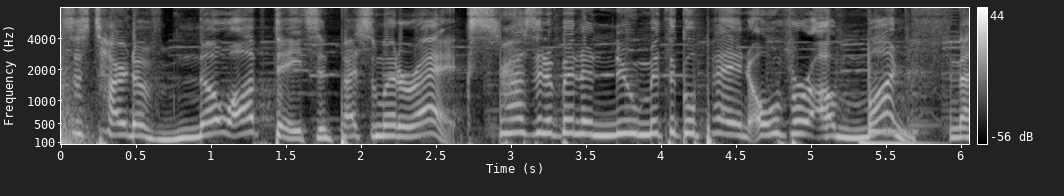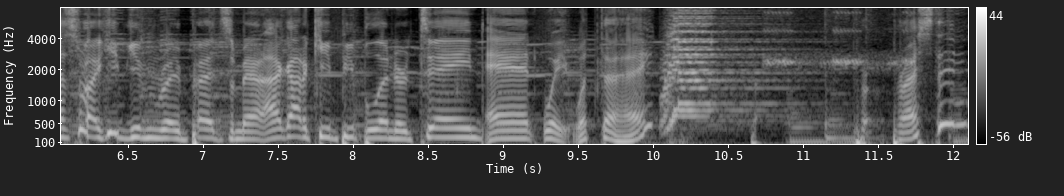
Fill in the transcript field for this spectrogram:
else is tired of no updates in Pet Simulator X? There hasn't been a new mythical pet in over a month. And that's why I keep giving away pets, man. I gotta keep people entertained. And wait, what the heck? Preston?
